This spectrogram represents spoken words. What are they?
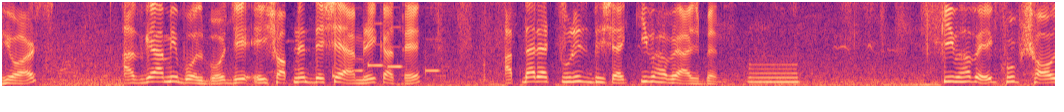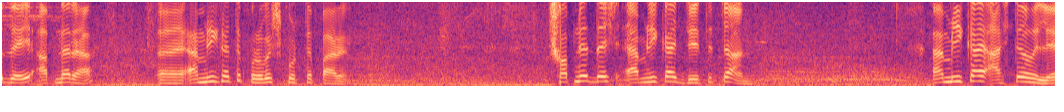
ভিউয়ার্স, আজকে আমি বলব যে এই স্বপ্নের দেশে আমেরিকাতে আপনারা ট্যুরিস্ট ভিসায় কীভাবে আসবেন? কীভাবে খুব সহজেই আপনারা আমেরিকাতে প্রবেশ করতে পারেন? স্বপ্নের দেশ আমেরিকায় যেতে চান, আমেরিকায় আসতে হলে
